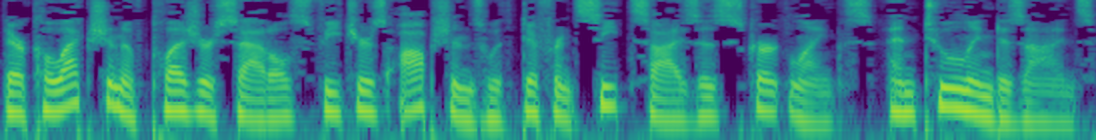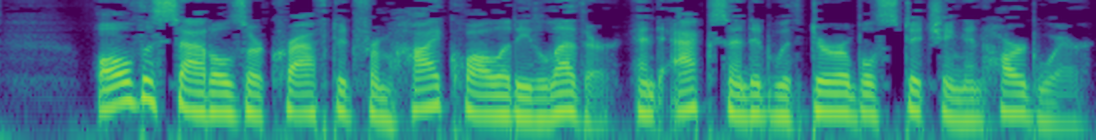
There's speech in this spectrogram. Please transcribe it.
Their collection of pleasure saddles features options with different seat sizes, skirt lengths, and tooling designs. All the saddles are crafted from high quality leather and accented with durable stitching and hardware.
